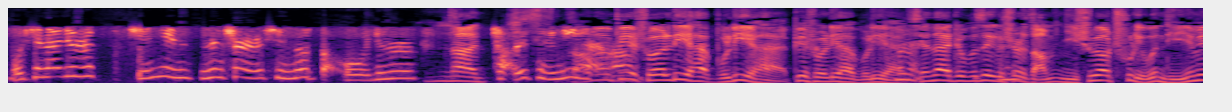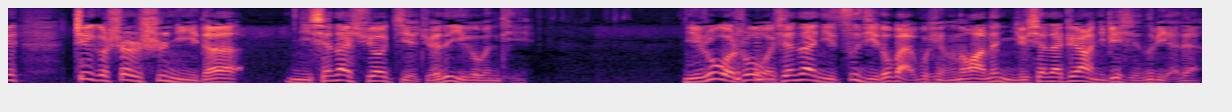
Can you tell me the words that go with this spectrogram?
我现在就是寻思那事儿，心都抖，就是那吵的挺厉害。咱们别说厉害不厉害，别说厉害不厉害。现在这不这个事儿，咱们你是要处理问题，因为这个事儿是你的，你现在需要解决的一个问题。你如果说我现在你自己都摆不平的话，那你就现在这样，你别寻思别的，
